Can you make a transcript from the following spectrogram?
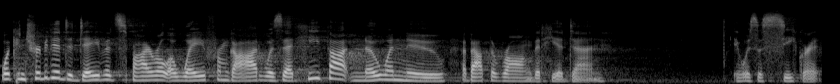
What contributed to David's spiral away from God was that he thought no one knew about the wrong that he had done. It was a secret.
